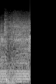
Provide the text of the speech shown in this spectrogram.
We'll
